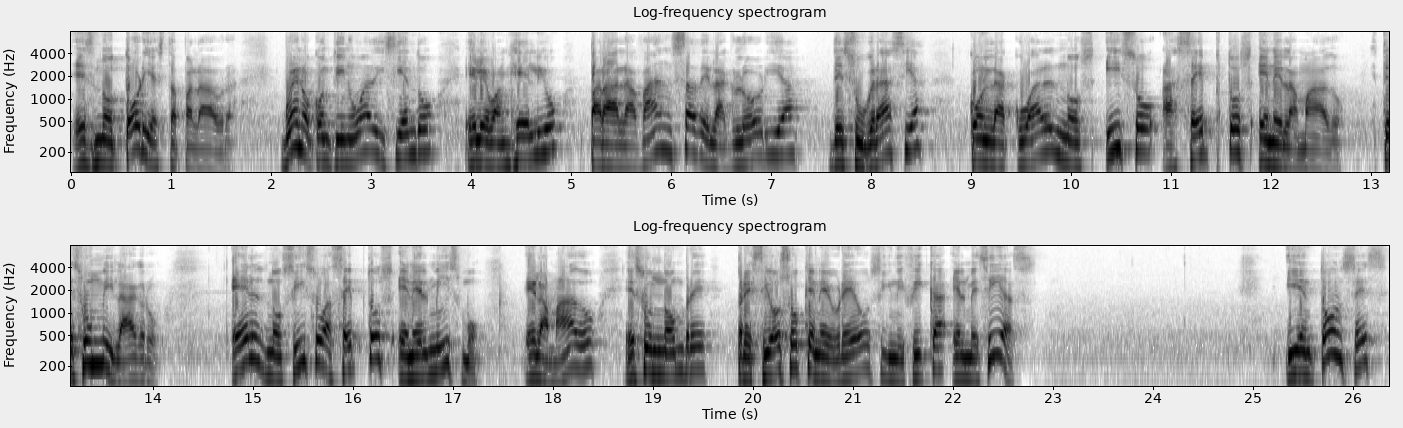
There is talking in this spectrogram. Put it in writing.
Es notoria esta palabra. Bueno, continúa diciendo el Evangelio para alabanza de la gloria de su gracia, con la cual nos hizo aceptos en el amado. Este es un milagro. Él nos hizo aceptos en Él mismo. El amado es un nombre precioso que en hebreo significa el Mesías. Y entonces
